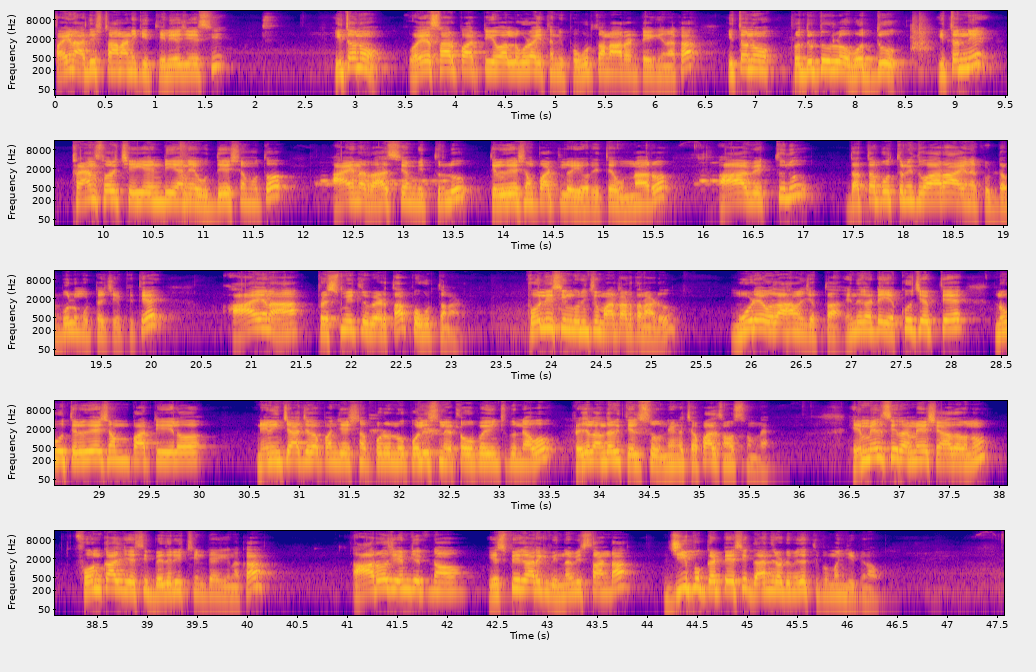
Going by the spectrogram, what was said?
పైన అధిష్టానానికి తెలియజేసి ఇతను వైఎస్ఆర్ పార్టీ వాళ్ళు కూడా ఇతన్ని పొగుడుతున్నారంటే గనక ఇతను ప్రొద్దుటూరులో వద్దు ఇతన్ని ట్రాన్స్ఫర్ చేయండి అనే ఉద్దేశంతో ఆయన రహస్య మిత్రులు తెలుగుదేశం పార్టీలో ఎవరైతే ఉన్నారో ఆ వ్యక్తులు దత్తపుత్రుని ద్వారా ఆయనకు డబ్బులు ముట్ట చెప్పితే ఆయన ప్రెస్ మీట్లు పెడతా పొగుడుతున్నాడు. పోలీసింగ్ గురించి మాట్లాడుతున్నాడు. మూడే ఉదాహరణలు చెప్తా. ఎందుకంటే ఎక్కువ చెప్తే నువ్వు తెలుగుదేశం పార్టీలో నేను ఇన్ఛార్జిగా పనిచేసినప్పుడు నువ్వు పోలీసులను ఎట్లా ఉపయోగించుకున్నావో ప్రజలందరికీ తెలుసు. నేను చెప్పాల్సిన అవసరం లే. ఎమ్మెల్సీ రమేష్ యాదవ్ను ఫోన్ కాల్ చేసి బెదిరించింటే గనక ఆ రోజు ఏం చెప్పినావు? ఎస్పీ గారికి విన్నవిస్తాండా? జీపు కట్టేసి గాంధీ రోడ్డు మీద తిప్పమని చెప్పినావు.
